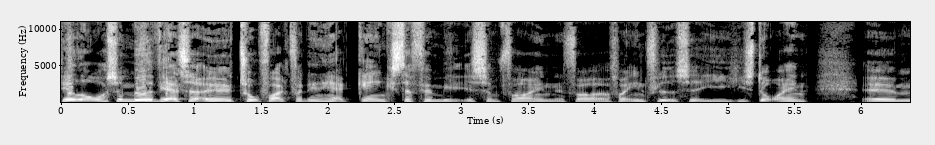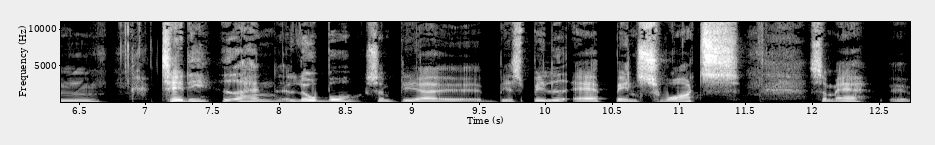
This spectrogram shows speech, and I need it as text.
Derudover så møder vi altså øh, to folk fra den her gangsterfamilie, som får, en, får, får indflydelse i historien. Øhm, Teddy hedder han, Lobo, som bliver, øh, bliver spillet af Ben Schwartz som er øh,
